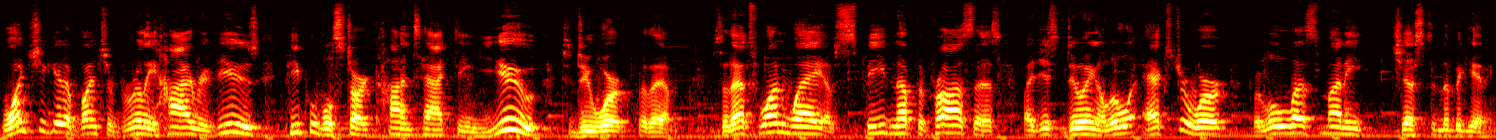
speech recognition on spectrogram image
Once you get a bunch of really high reviews people will start contacting you to do work for them. So that's one way of speeding up the process by just doing a little extra work for a little less money just in the beginning.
